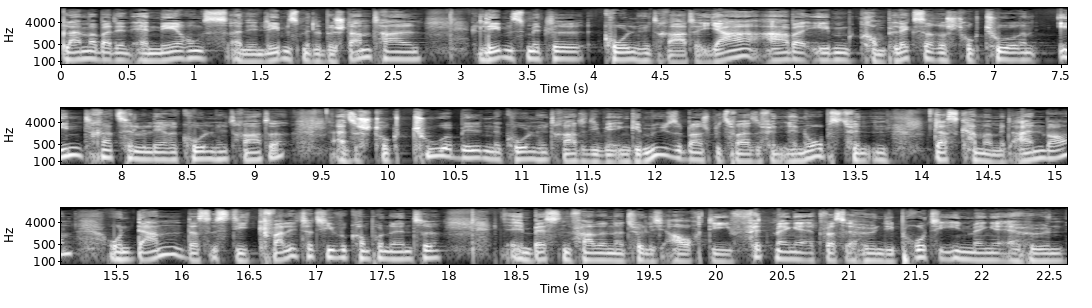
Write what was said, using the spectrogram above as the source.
bleiben wir bei den Ernährungs-, an den Lebensmittelbestandteilen. Lebensmittel, Kohlenhydrate, ja, aber eben komplexere Strukturen, intrazelluläre Kohlenhydrate, also strukturbildende Kohlenhydrate, die wir in Gemüse beispielsweise finden, in Obst finden, das kann man mit einbauen. Und dann, das ist die qualitative Komponente, im besten Falle natürlich auch die Fettmenge etwas erhöhen, die Proteinmenge erhöhen,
